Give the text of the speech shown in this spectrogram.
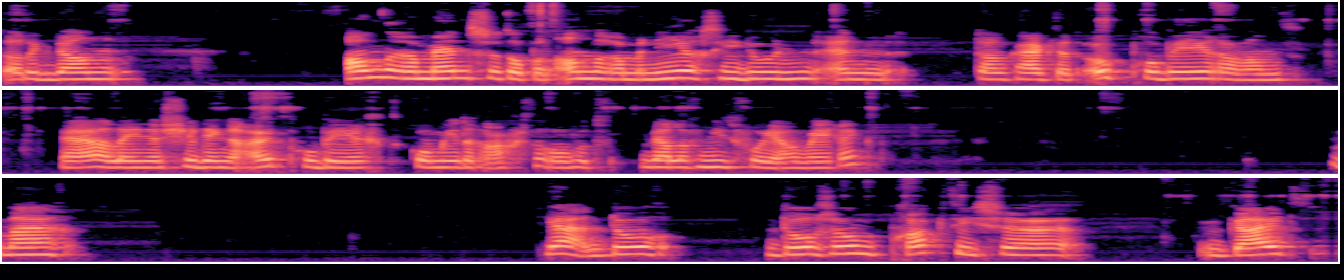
Dat ik dan andere mensen het op een andere manier zie doen. En dan ga ik dat ook proberen. Want ja, alleen als je dingen uitprobeert, kom je erachter of het wel of niet voor jou werkt. Maar ja, door, door zo'n praktische guide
